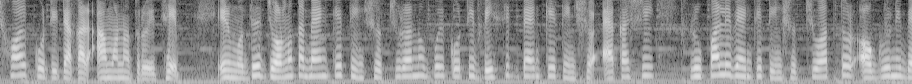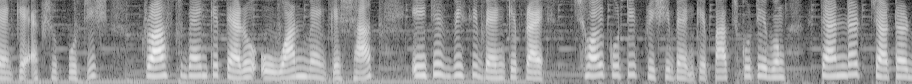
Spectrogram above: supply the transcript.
ছয় কোটি টাকার আমানত রয়েছে। এর মধ্যে জনতা ব্যাংকে তিনশো চুরানব্বই কোটি, বেসিক ব্যাংকে তিনশো একাশি, রূপালী ব্যাংকে তিনশো চুয়াত্তর, অগ্রণী ব্যাংকে একশো পঁচিশ, ট্রাস্ট ব্যাংকে তেরো ও ওয়ান ব্যাংকে সাত, এইচএসবিসি ব্যাংকে প্রায় ছয় কোটি, কৃষি ব্যাংকে পাঁচ কোটি এবং স্ট্যান্ডার্ড চার্টার্ড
